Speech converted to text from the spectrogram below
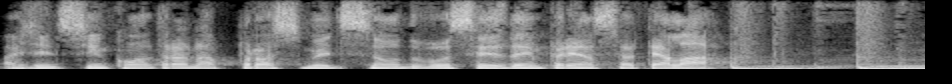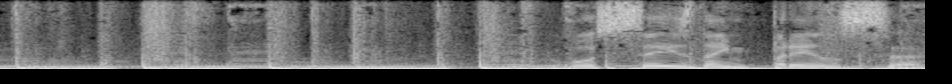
A gente se encontra na próxima edição do Vocês da Imprensa. Até lá. Vocês da Imprensa.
